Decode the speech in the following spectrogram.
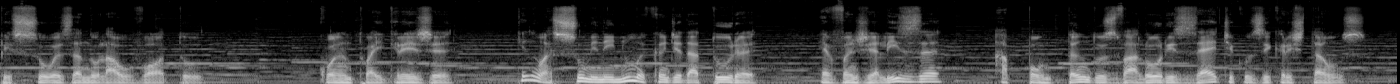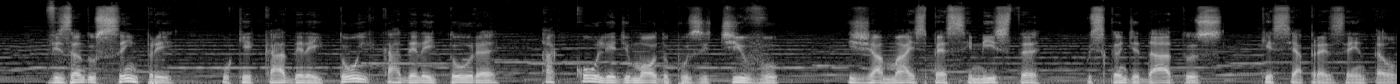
pessoas anular o voto. Quanto à Igreja, que não assume nenhuma candidatura, evangeliza apontando os valores éticos e cristãos, visando sempre o que cada eleitor e cada eleitora acolha de modo positivo e jamais pessimista os candidatos que se apresentam.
